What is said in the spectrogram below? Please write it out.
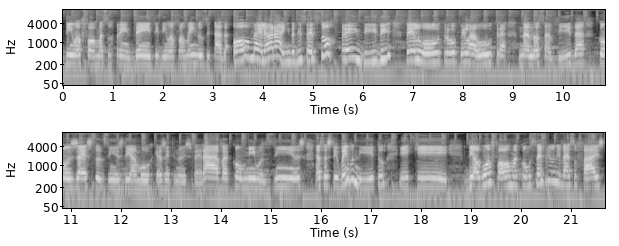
de uma forma surpreendente, de uma forma inusitada, ou melhor ainda, de ser surpreendido pelo outro ou pela outra na nossa vida, com gestozinhos de amor que a gente não esperava, com mimozinhos. É um sextil bem bonito e que, de alguma forma, como sempre o universo faz,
